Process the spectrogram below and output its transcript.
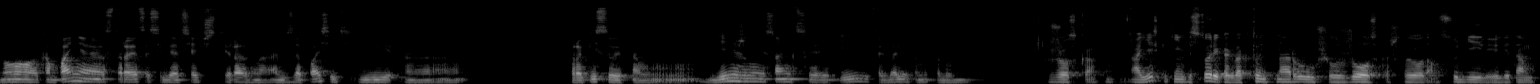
но компания старается себя всячески разно обезопасить и э, прописывает там денежные санкции и так далее и тому подобное. Жестко. А есть какие-нибудь истории, когда кто-нибудь нарушил жестко, что его там судили, или там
